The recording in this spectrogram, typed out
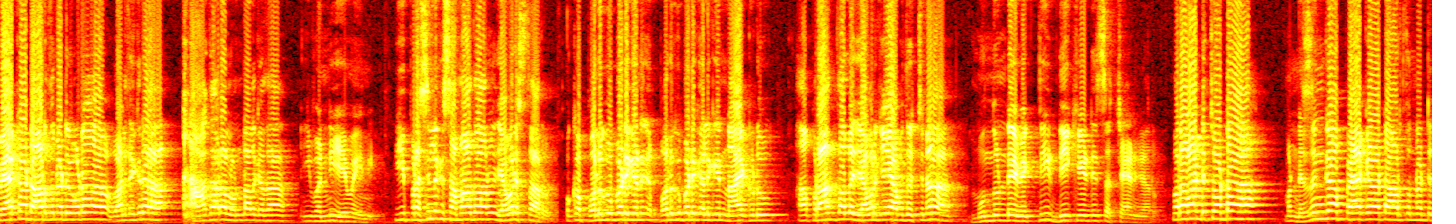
పేకాట ఆడుతున్నట్టు కూడా వాళ్ళ దగ్గర ఆధారాలు ఉండాలి కదా. ఇవన్నీ ఏమైనాయి ఈ ప్రశ్నలకు సమాధానం ఎవరిస్తారు? ఒక పలుకుబడి పలుకుబడి కలిగిన నాయకుడు ఆ ప్రాంతాల్లో ఎవరికే ఆపద వచ్చినా ముందుండే వ్యక్తి డీకేడి సత్యాయన్ గారు. మరి అలాంటి చోట మరి నిజంగా పేకాట ఆడుతున్నట్టు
